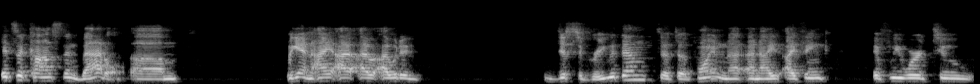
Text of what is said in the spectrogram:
it's a constant battle. Um, again, I I, I would disagree with them to, to a point, and I, and I I think if we were to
